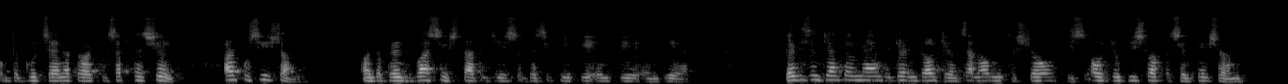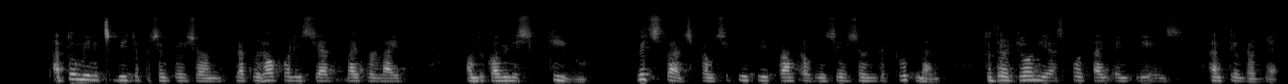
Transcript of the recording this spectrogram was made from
of the good senator to substantiate our position on the brainwashing strategies of the CPP, NPA, and DF. Ladies and gentlemen, with your indulgence, allow me to show this audio-visual presentation, a two minutes video presentation that will hopefully shed brighter light on the communist scheme, which starts from CPP front organization recruitment to their journey as full-time NPAs until their death.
